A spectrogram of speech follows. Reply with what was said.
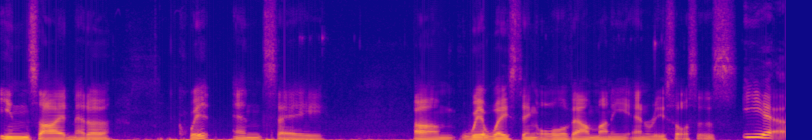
inside Meta quit and say, um, "We're wasting all of our money and resources." Yeah.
